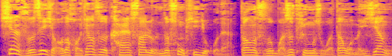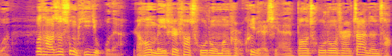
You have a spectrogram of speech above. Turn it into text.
现实这小子好像是开三轮子送啤酒的。当时我是听说，但我没见过，说他是送啤酒的，然后没事上初中门口亏点钱，帮初中生站站场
